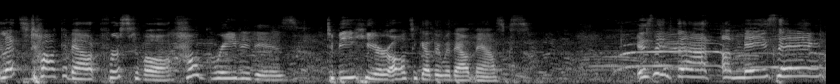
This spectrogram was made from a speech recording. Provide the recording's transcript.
let's talk about, first of all, how great it is to be here all together without masks. Isn't that amazing?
